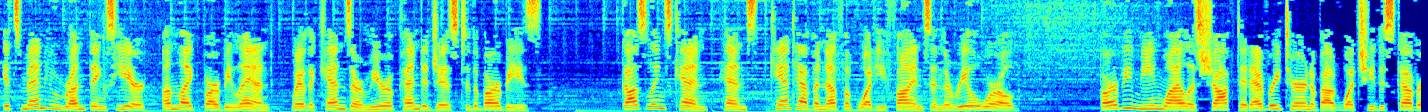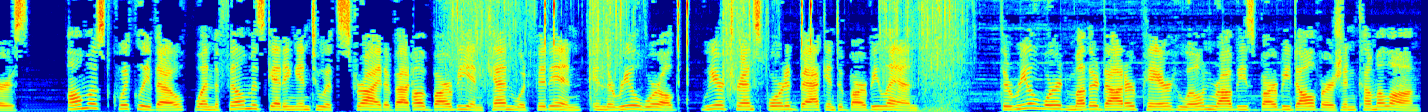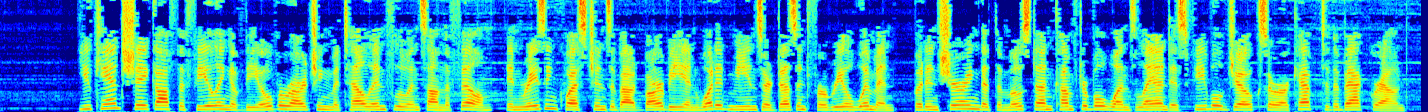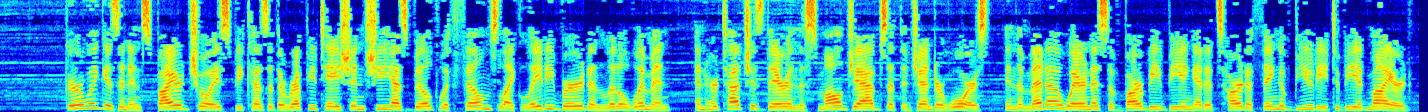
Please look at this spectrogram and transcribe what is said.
It's men who run things here, unlike Barbie Land, where the Kens are mere appendages to the Barbies. Gosling's Ken, hence, can't have enough of what he finds in the real world. Barbie meanwhile is shocked at every turn about what she discovers. Almost quickly though, when the film is getting into its stride about how Barbie and Ken would fit in, in the real world, we are transported back into Barbie land. The real-world mother-daughter pair who own Robbie's Barbie doll version come along. You can't shake off the feeling of the overarching Mattel influence on the film, in raising questions about Barbie and what it means or doesn't for real women, but ensuring that the most uncomfortable ones land as feeble jokes or are kept to the background. Gerwig is an inspired choice because of the reputation she has built with films like Lady Bird and Little Women, and her touch is there in the small jabs at the gender wars, in the meta-awareness of Barbie being at its heart a thing of beauty to be admired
